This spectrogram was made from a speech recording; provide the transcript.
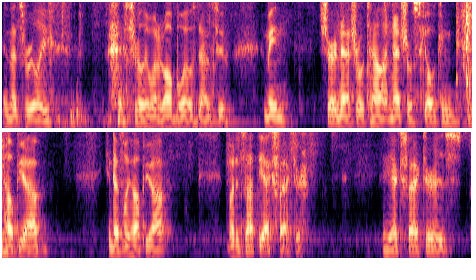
And that's really, that's really what it all boils down to. I mean, sure, natural talent, natural skill can, can help you out, can definitely help you out, but it's not the X factor. The X factor is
